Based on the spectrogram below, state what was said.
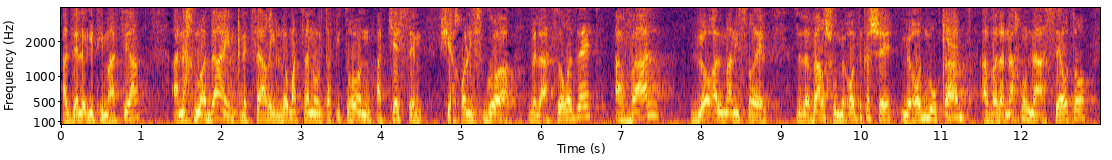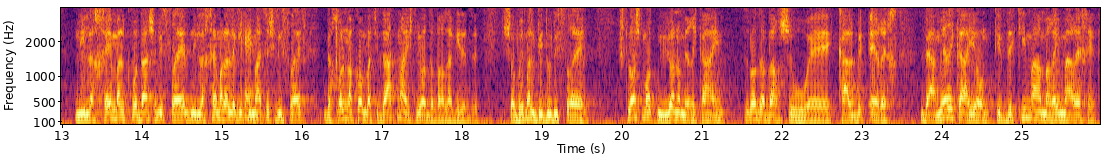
על דה-לגיטימציה. אנחנו עדיין, לצערי, לא מצאנו את הפתרון, הקסם, שיכול לפגוע ולעצור את זה, אבל לא אלמן ישראל. זה דבר שהוא מאוד קשה, מאוד מורכב, כן. אבל אנחנו נעשה אותו, נילחם על כבודה של ישראל, נילחם על הלגיטימציה כן. של ישראל בכל מקום. ואת יודעת מה? יש לי עוד דבר להגיד את זה. שאומרים על בידוד ישראל. 300 מיליון אמריקאים, זה לא דבר שהוא uh, קל בערך. באמריקה היום, תבדקי מאמרי מערכת.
